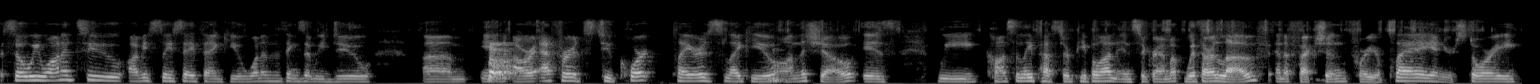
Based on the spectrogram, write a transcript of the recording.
so we wanted to obviously say thank you. One of the things that we do um, in our efforts to court players like you on the show is we constantly pester people on Instagram with our love and affection for your play and your story.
